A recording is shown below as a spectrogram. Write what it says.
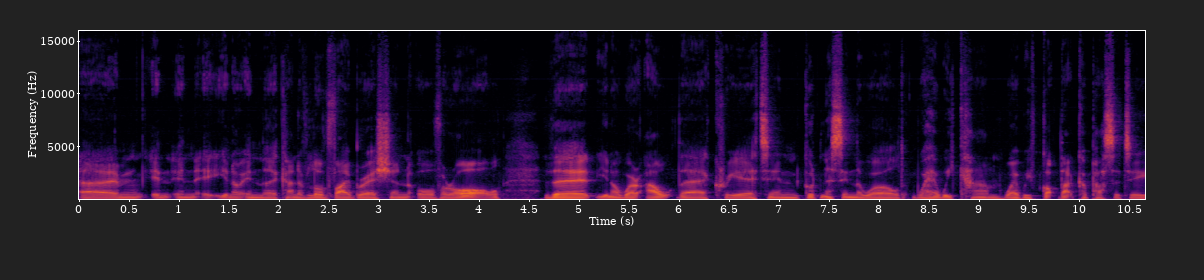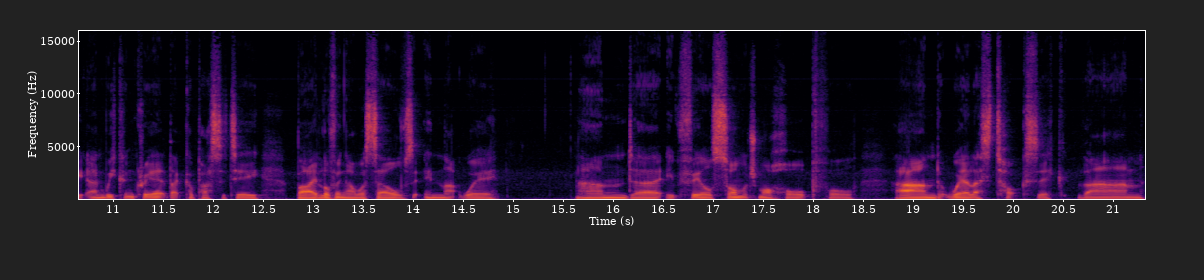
um, in in you know in the kind of love vibration overall that you know we're out there creating goodness in the world where we can where we've got that capacity. And we can create that capacity by loving ourselves in that way. And uh, it feels so much more hopeful and way less toxic than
